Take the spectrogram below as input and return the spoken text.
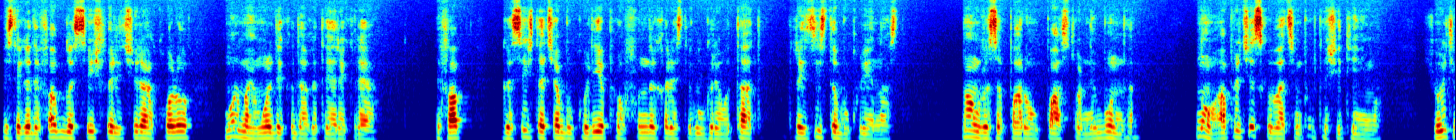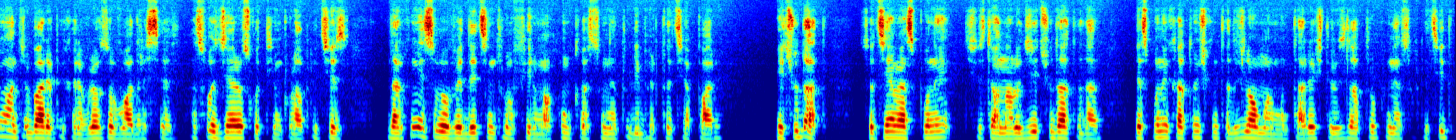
este că de fapt găsești fericirea acolo mult mai mult decât dacă te-ai recrea. De fapt, Găsești acea bucurie profundă care este cu greutate. Rezistă bucurie în asta. Nu am vrut să pară un pastor nebun, dar... Nu, apreciez că v-ați împărtășit inima. Și ultima întrebare pe care vreau să vă adresez. Ați fost generos cu timpul, apreciez. Dar cum e să vă vedeți într-un film acum că sunetul libertății apare? E ciudat. Soția mea spune, și este o analogie ciudată, dar ea spune că atunci când te duci la o mormântare și te uiți la trupul neînsuflețit,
